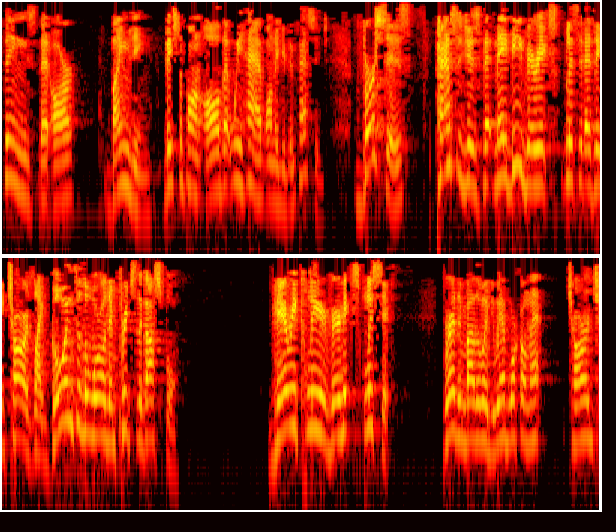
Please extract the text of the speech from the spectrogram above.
things that are binding based upon all that we have on a given passage. Versus passages that may be very explicit as a charge, like go into the world and preach the gospel. Very clear, very explicit. Brethren, by the way, do we have work on that charge?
